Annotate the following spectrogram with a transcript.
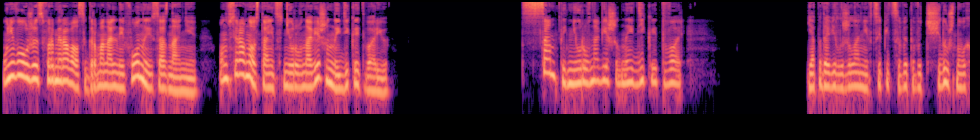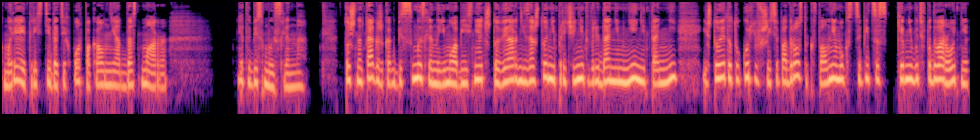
«У него уже сформировался гормональный фон и сознание. Он все равно останется неуравновешенной дикой тварью. Сам ты неуравновешенная дикая тварь. Я подавила желание вцепиться в этого тщедушного хмыря и трясти до тех пор, пока он не отдаст Марра. Это бессмысленно. Точно так же, как бессмысленно ему объяснять, что VR ни за что не причинит вреда ни мне, ни Тони, и что этот укурившийся подросток вполне мог сцепиться с кем-нибудь в подворотне,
